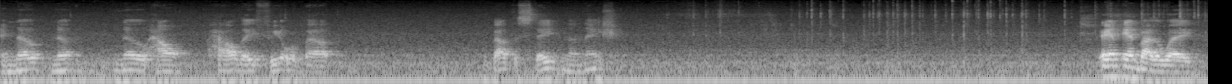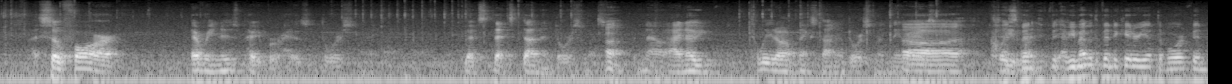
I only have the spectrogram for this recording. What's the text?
And know, know, know how, how they feel about, about the state and the nation. And, and by the way, so far, every newspaper has endorsed me. That's, that's done endorsements. Oh. Now, I know you- Toledo, I don't think think's done endorsement, neither Uh, has Cleveland. Vin- Have you met with the Vindicator yet, the board, Vin-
